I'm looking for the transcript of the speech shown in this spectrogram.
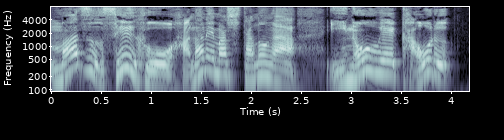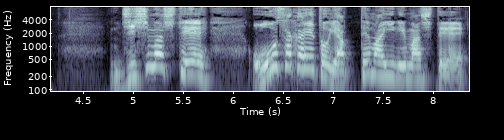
まず政府を離れましたのが井上薫。自しまして大阪へとやってまいりまして、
